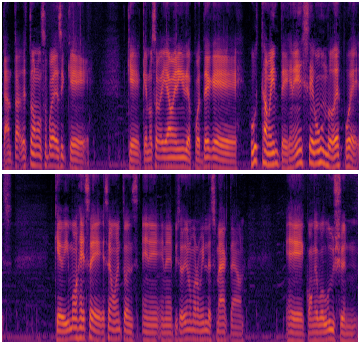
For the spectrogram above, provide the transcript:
Tanta, esto no se puede decir que, que, no se veía venir después de que, justamente en el segundo después, que vimos ese, ese momento en, en, el episodio número 1000 de SmackDown eh, con Evolution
